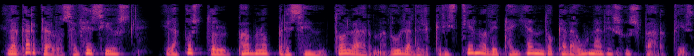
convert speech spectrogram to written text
En la carta a los Efesios, el apóstol Pablo presentó la armadura del cristiano detallando cada una de sus partes,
